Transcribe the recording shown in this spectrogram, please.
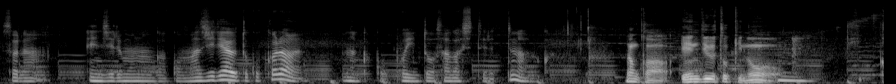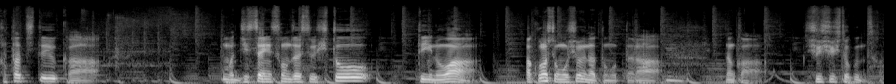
それ演じるものがこう混じり合うとこからなんかこうポイントを探してるっていうのはある。のかなんか演じる時の形というか、まあ、実際に存在する人っていうのはあこの人面白いなと思ったらうんなんか収集しておくんですか？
